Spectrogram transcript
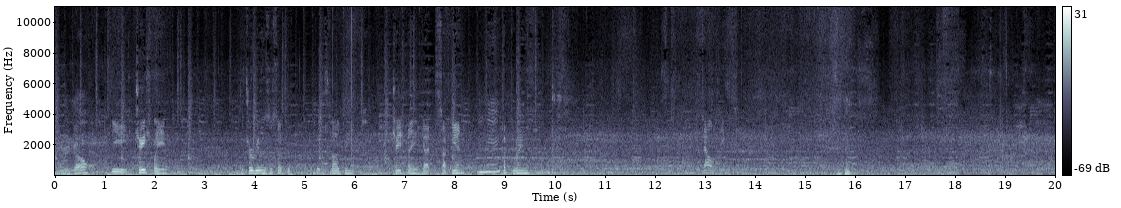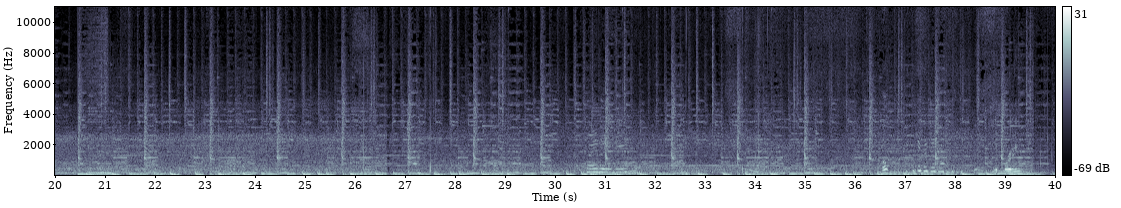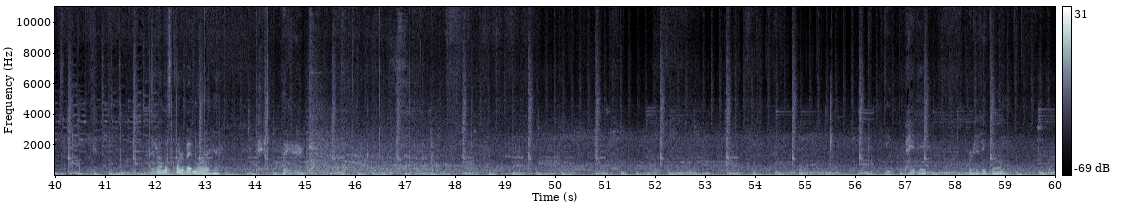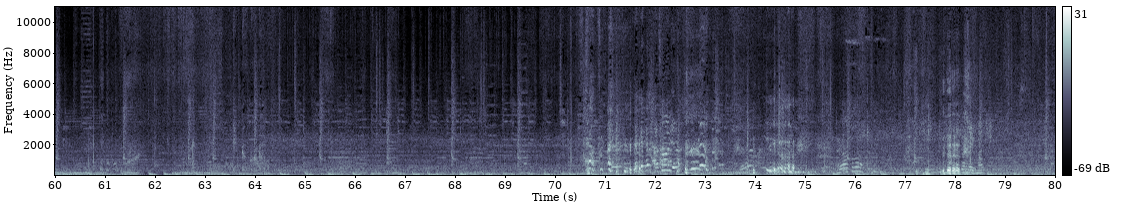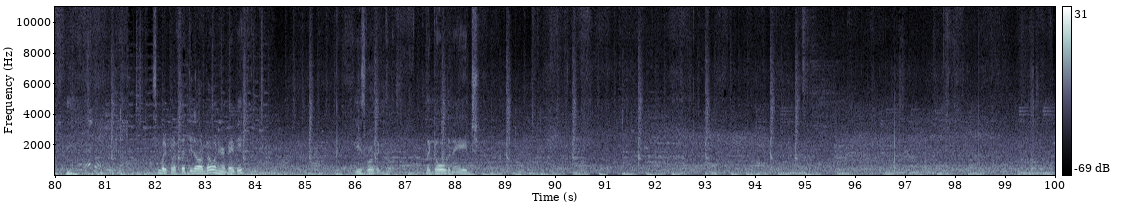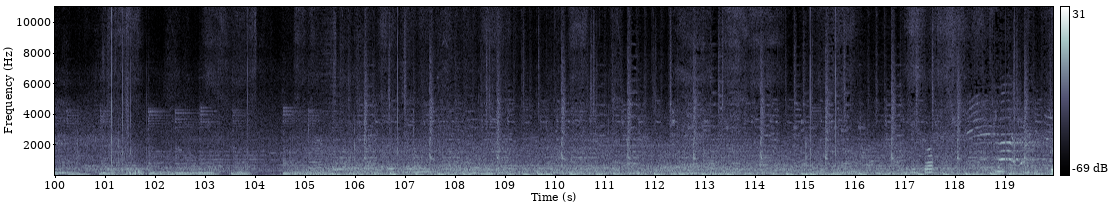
There we go. The chase plane, the turbulence and stuff that, that was causing, chase plane got sucked in, Mm-hmm. clipped the wing. Fatalities. Somebody put a $50 bill in here, baby. These were the the golden age.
